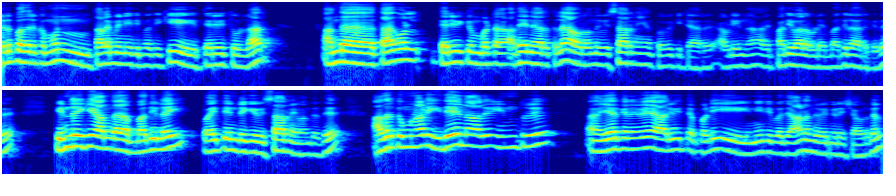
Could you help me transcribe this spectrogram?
எடுப்பதற்கு முன் தலைமை நீதிபதிக்கு தெரிவித்துள்ளார். அந்த தகவல் தெரிவிக்கப்பட்ட அதே நேரத்தில் அவர் வந்து விசாரணையும் துவக்கிட்டார் அப்படின்னு அது பதிவாளருடைய பதிலாக இருக்குது. இன்றைக்கு அந்த பதிலை வைத்து இன்றைக்கு விசாரணை வந்தது. அதற்கு முன்னாடி இதே நாள் இன்று ஏற்கனவே அறிவித்தபடி நீதிபதி ஆனந்த் வெங்கடேஷ் அவர்கள்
